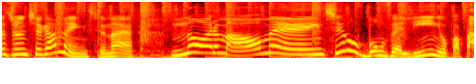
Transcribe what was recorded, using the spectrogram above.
de antigamente, né? Normalmente, o bom velhinho, o papai.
